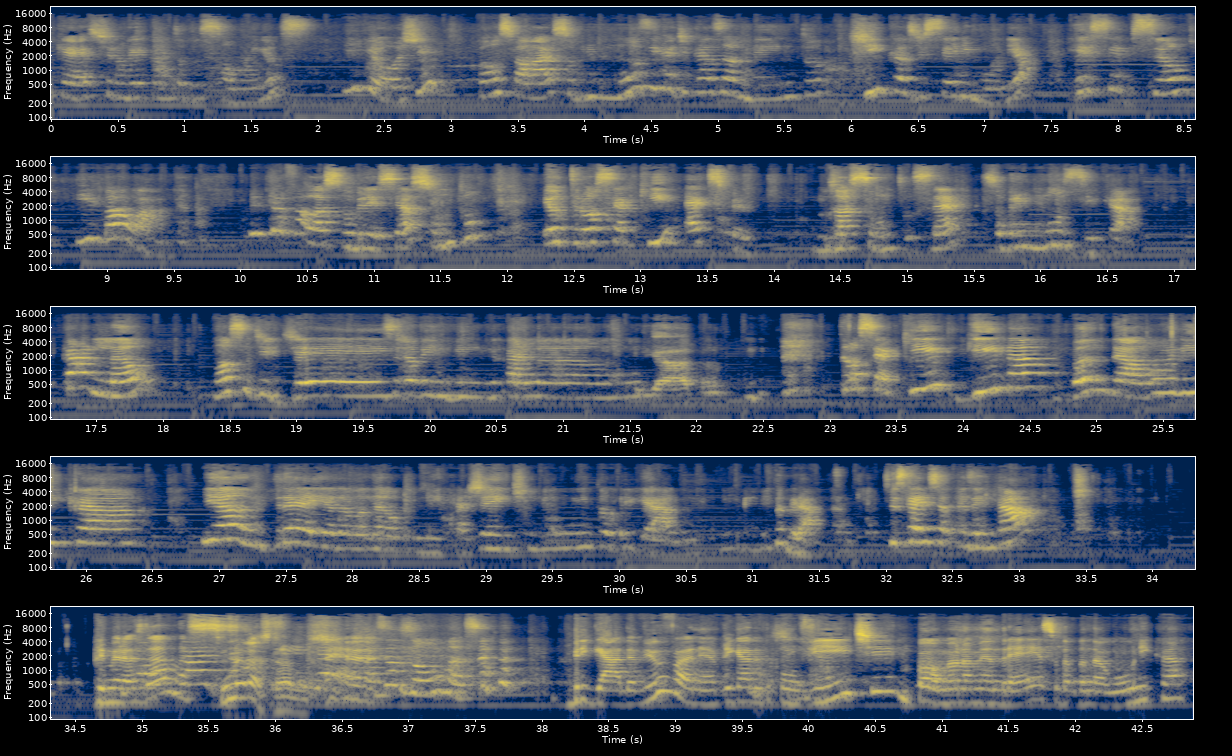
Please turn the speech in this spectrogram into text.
podcast no Recanto dos Sonhos. E hoje vamos falar sobre música de casamento, dicas de cerimônia, recepção e balada. E para falar sobre esse assunto, eu trouxe aqui expert nos assuntos, né? Sobre música. Carlão, nosso DJ, seja bem-vindo, Carlão. Obrigado. Trouxe aqui Guina, Banda Única, e a Andréia da Banda Única. Gente, muito obrigada. Muito grata. Vocês querem se apresentar? Primeiras damas? Primeiras damas. É, faz as honras. Obrigada, viu, Vânia? Obrigada pelo convite. Bom, meu nome é Andréia, sou da Banda Única.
